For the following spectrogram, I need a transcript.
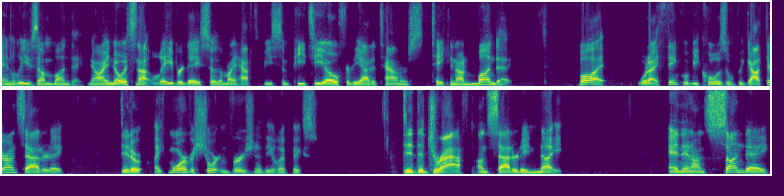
and leaves on Monday. Now, I know it's not Labor Day, so there might have to be some PTO for the out of towners taken on Monday. But what I think would be cool is if we got there on Saturday, did a like more of a shortened version of the Olympics, did the draft on Saturday night, and then on Sunday,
